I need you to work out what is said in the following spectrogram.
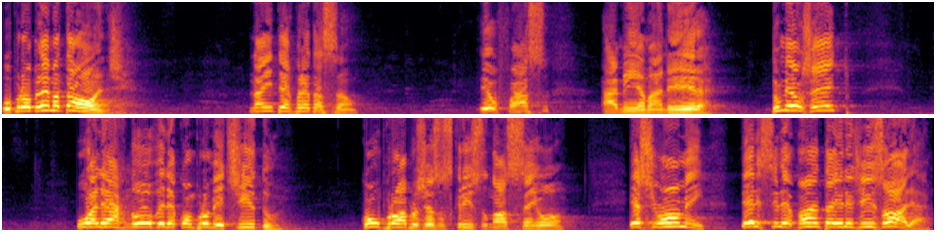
O problema está onde? Na interpretação. Eu faço a minha maneira, do meu jeito. O olhar novo, ele é comprometido com o próprio Jesus Cristo, nosso Senhor. Este homem, ele se levanta e ele diz: Olha,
